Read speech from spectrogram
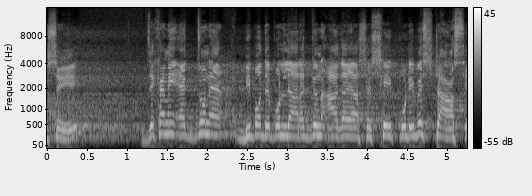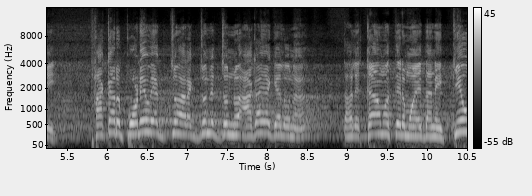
আসে, যেখানে একজন বিপদে পড়লে আরেকজন আগায় আসে, সেই পরিবেশটা আসে। থাকার পরেও একজন আরেকজনের জন্য আগায় গেল না, তাহলে কেয়ামতের ময়দানে কেউ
